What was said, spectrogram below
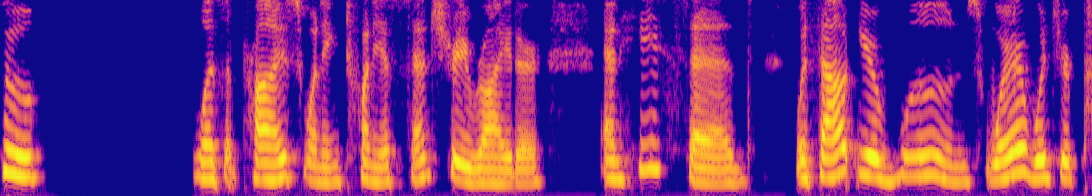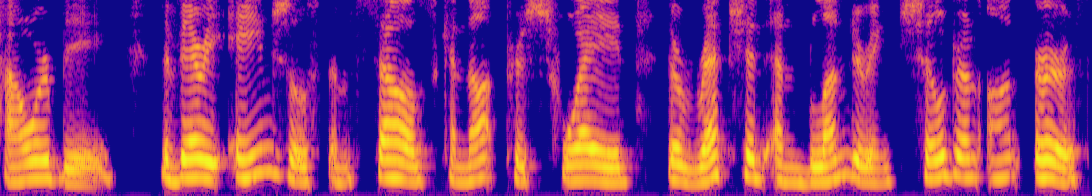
who was a prize winning 20th century writer. And he said, Without your wounds, where would your power be? The very angels themselves cannot persuade the wretched and blundering children on earth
